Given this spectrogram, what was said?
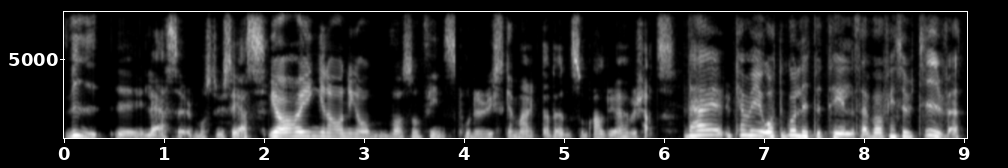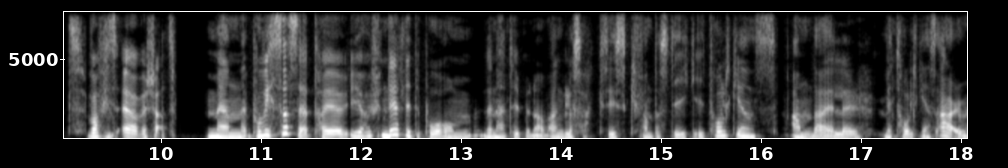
vi eh, läser måste ju sägas. Jag har ingen aning om vad som finns på den ryska marknaden som aldrig har översatts. Det här kan vi ju återgå lite till, så här, vad finns utgivet? Vad finns översatt? Men på vissa sätt har jag, jag har funderat lite på om den här typen av anglosaxisk fantastik i Tolkiens anda eller med Tolkiens arv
